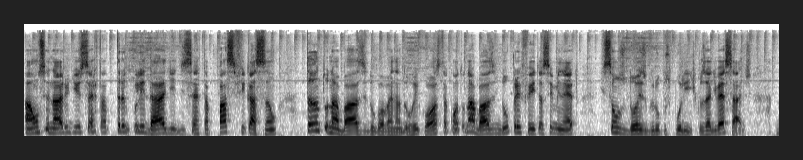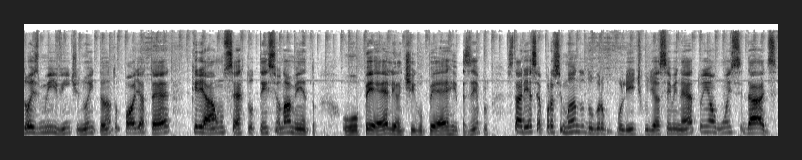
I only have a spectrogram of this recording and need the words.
há um cenário de certa tranquilidade, de certa pacificação, tanto na base do governador Rui Costa quanto na base do prefeito Assemineto, que são os dois grupos políticos adversários. 2020, no entanto, pode até criar um certo tensionamento. O PL, antigo PR, por exemplo, estaria se aproximando do grupo político de Assemineto em algumas cidades,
